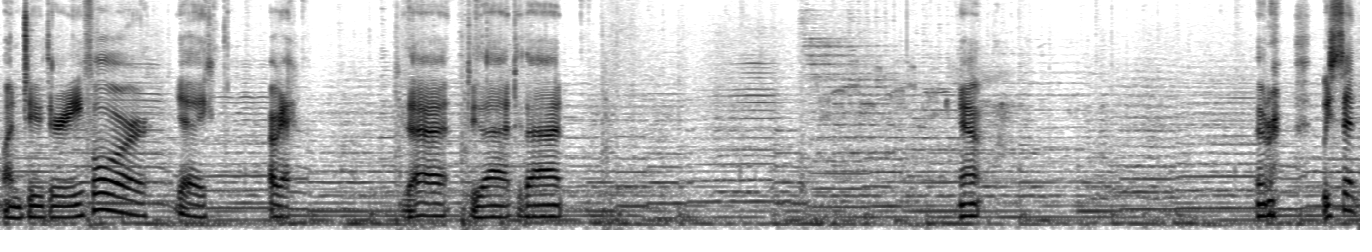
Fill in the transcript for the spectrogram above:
one, two, three, four. Yay. Okay. Do that, do that, do that. Yeah. we sent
